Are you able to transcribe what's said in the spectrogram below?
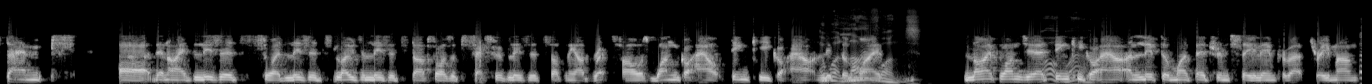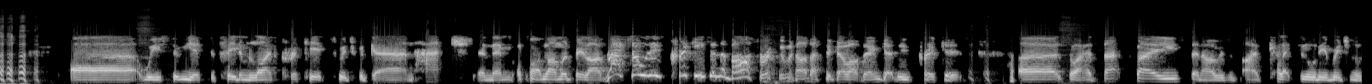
stamps. Uh, then I had lizards, so I had lizards, loads of lizard stuff. So I was obsessed with lizards. Suddenly I had reptiles. One got out, Dinky got out and Oh, lived what on my ones? Live ones. Yeah, Oh, Dinky wow. got out and lived on my bedroom ceiling for about three months. uh, we used to we used to feed them live crickets, which would get out and hatch, and then my mum would be like, that's all these crickets in the bathroom," and I'd have to go up there and get these crickets. Uh, so I had that phase. Then I was I collected all the original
